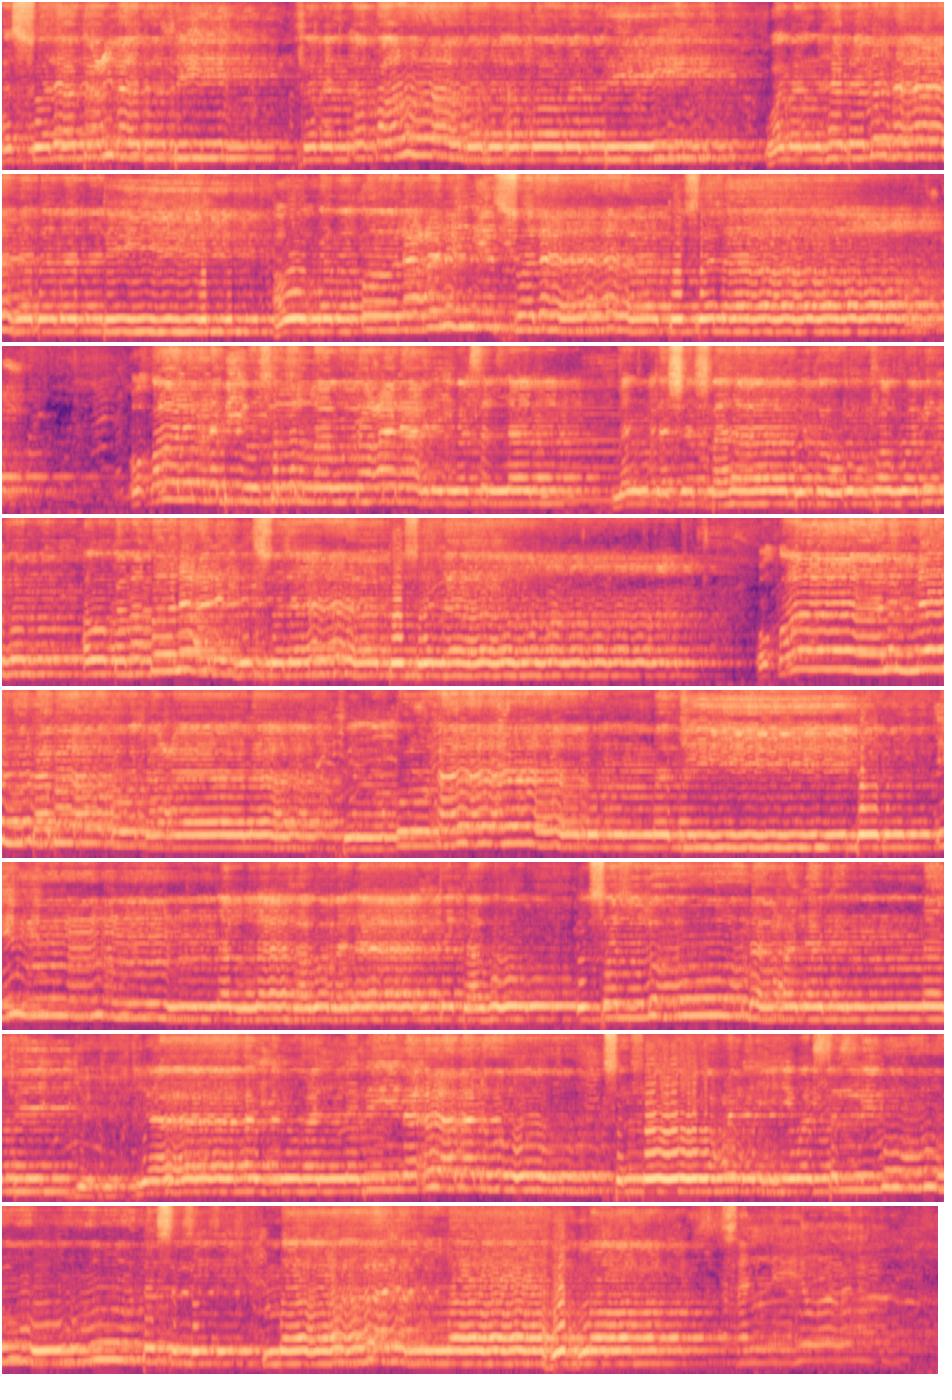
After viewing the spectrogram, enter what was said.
الصلاة عباد الدين فمن أقامها أقام الدين ومن هدمها هدم الدين. أو كما قال عليه الصلاة والسلام شبها بقوم فهو منهم أو كما قال عليه الصلاة والسلام.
